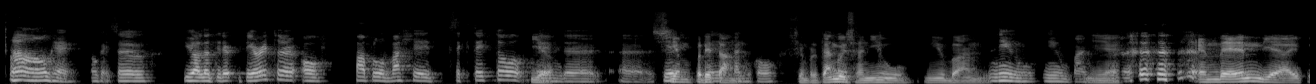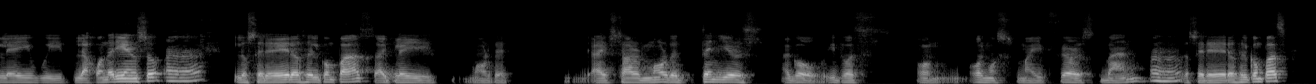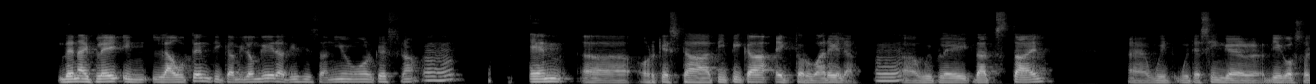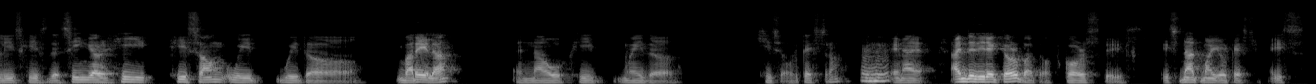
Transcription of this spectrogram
Oh, okay. Okay. So you are the dir- director of Pablo Valle Sexteto Yeah. and the uh, Siempre Siempre Tango. Siempre Tango is a new new band. New new band. Yeah. And then yeah, I play with La Juan D'Arienzo, uh-huh. Los Herederos del Compás. I play more than I started more than 10 years ago. It was um, almost my first band, Uh-huh. Los Herederos del Compás. Then I play in La Auténtica Milonguera. This is a new orchestra. Uh-huh. En uh, orquesta típica Héctor Varela. Uh-huh. Uh, we play that style uh, with with the singer Diego Solís. He's the singer. He he sung with with uh, Varela, and now he made uh, his orchestra. Mhm. And I I'm the director, but of course it's it's not my orchestra. It's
